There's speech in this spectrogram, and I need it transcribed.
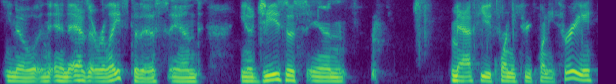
you know, and, and as it relates to this, and, you know, Jesus in Matthew 23 23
